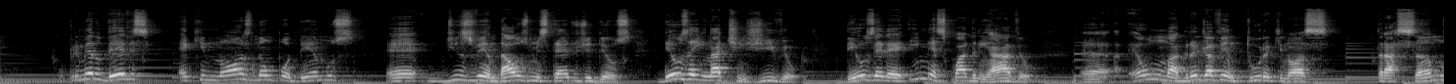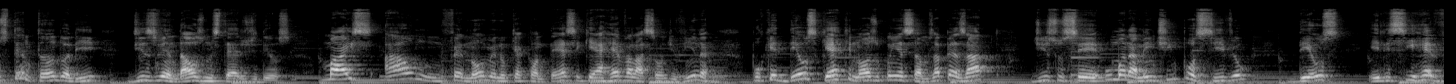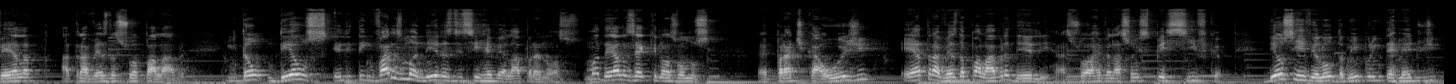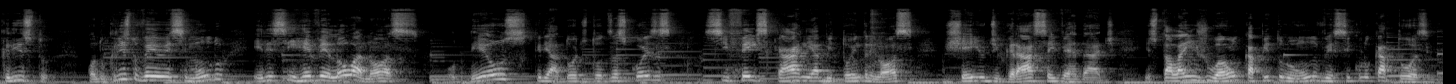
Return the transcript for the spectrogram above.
O primeiro deles é que nós não podemos é, desvendar os mistérios de Deus. Deus é inatingível, Deus ele é inesquadrinhável. É, é uma grande aventura que nós traçamos tentando ali desvendar os mistérios de Deus. Mas há um fenômeno que acontece que é a revelação divina, porque Deus quer que nós o conheçamos, apesar disso ser humanamente impossível, Deus ele se revela através da sua palavra. Então, Deus ele tem várias maneiras de se revelar para nós. Uma delas é que nós vamos é, praticar hoje é através da palavra dele, a sua revelação específica. Deus se revelou também por intermédio de Cristo. Quando Cristo veio a esse mundo, ele se revelou a nós. O Deus, criador de todas as coisas, se fez carne e habitou entre nós, cheio de graça e verdade. Isso está lá em João, capítulo 1, versículo 14.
